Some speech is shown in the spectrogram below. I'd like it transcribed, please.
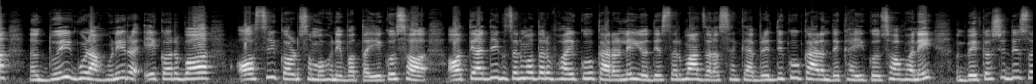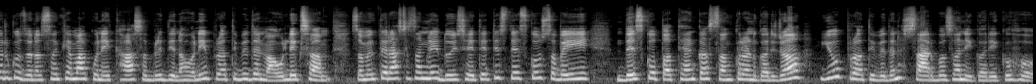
दुई गुणा हुने र एक अर्ब अस्सी करोड़सम्म हुने बताइएको छ। अत्याधिक जन्मदर भएको कारणले यो देशहरूमा जनसङ्ख्या वृद्धिको कारण देखाइएको छ भने विकसित देशहरूको जनसङ्ख्यामा कुनै खास वृद्धि नहुने प्रतिवेदनमा उल्लेख छ। संयुक्त राष्ट्रसङ्घले दुई सय तेत्तीस देशको सबै देशको तथ्याङ्क संकलन गरेर यो प्रतिवेदन सार्वजनिक गरेको हो। हो.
